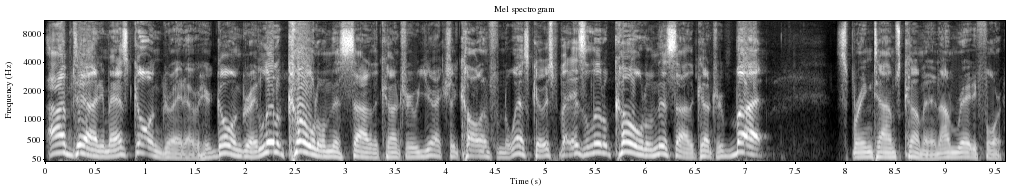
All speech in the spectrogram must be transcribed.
I'm telling you, man, it's going great over here. Going great. A little cold on this side of the country. You're actually calling from the West Coast, but it's a little cold on this side of the country. But Springtime's coming, and I'm ready for it.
